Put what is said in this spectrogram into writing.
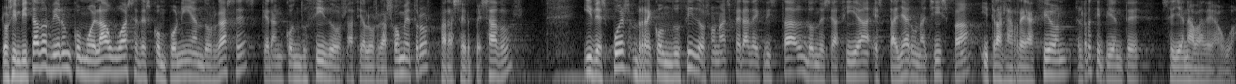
Los invitados vieron cómo el agua se descomponía en dos gases que eran conducidos hacia los gasómetros para ser pesados y después reconducidos a una esfera de cristal donde se hacía estallar una chispa y tras la reacción el recipiente se llenaba de agua.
